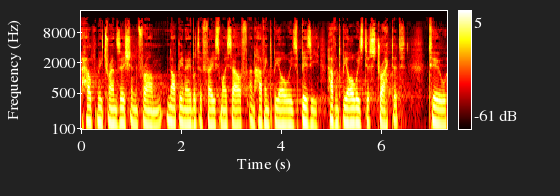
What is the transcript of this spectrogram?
helped me transition from not being able to face myself and having to be always busy, having to be always distracted, to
